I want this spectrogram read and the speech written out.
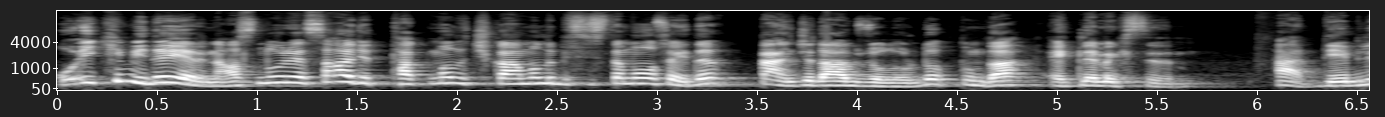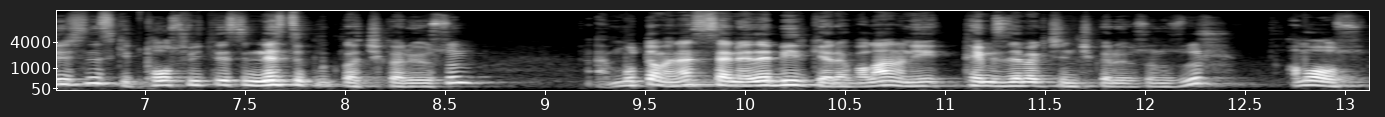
O iki vida yerine aslında oraya sadece takmalı çıkarmalı bir sistem olsaydı bence daha güzel olurdu. Bunu da eklemek istedim. Ha diyebilirsiniz ki toz filtresi ne sıklıkla çıkarıyorsun? Yani muhtemelen senede bir kere falan hani temizlemek için çıkarıyorsunuzdur. Ama olsun.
